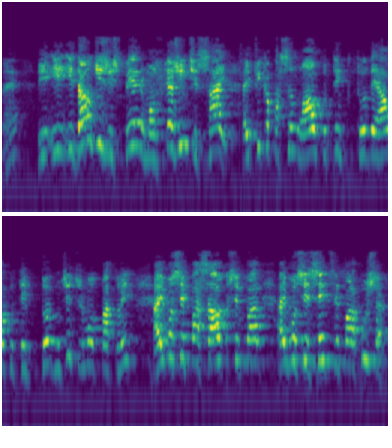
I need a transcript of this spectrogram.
né? E, e, e, dá um desespero, irmãos, porque a gente sai, aí fica passando álcool o tempo todo, é álcool o tempo todo. Não sei se os irmãos passam isso. Aí você passa álcool, você fala, aí você sente, você fala, puxa,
